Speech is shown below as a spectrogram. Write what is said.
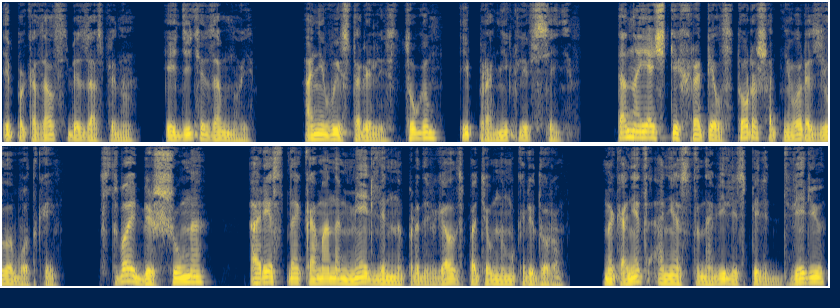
и показал себе за спину. «Идите за мной». Они выстроились цугом и проникли в сени. Там на ящике храпел сторож, от него разило водкой. Ствой бесшумно, арестная команда медленно продвигалась по темному коридору. Наконец они остановились перед дверью,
